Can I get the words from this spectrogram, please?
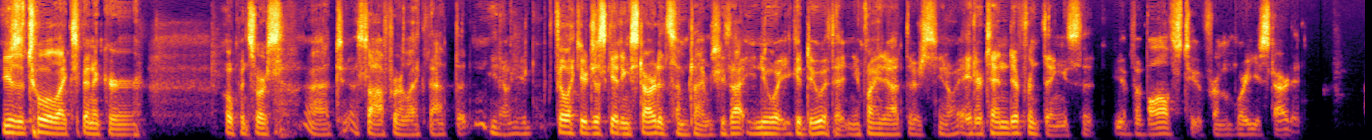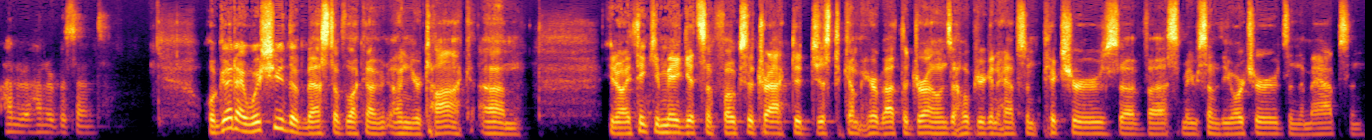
use a tool like spinnaker open source uh, software like that that you know you feel like you're just getting started sometimes. You thought you knew what you could do with it and you find out there's you know eight or ten different things that it evolves to from where you started. 100 100% well good. I wish you the best of luck on, on your talk. Um, you know i think you may get some folks attracted just to come hear about the drones. I hope you're going to have some pictures of uh, maybe some of the orchards and the maps and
